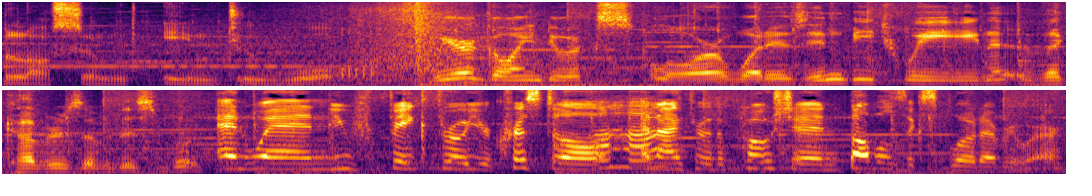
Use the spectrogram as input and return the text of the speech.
blossomed into war. We are going to explore what is in between the covers of this book. And when you fake throw your crystal uh-huh. and I throw the potion, bubbles explode everywhere.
